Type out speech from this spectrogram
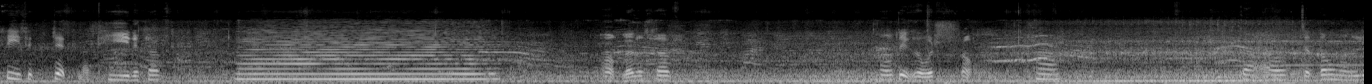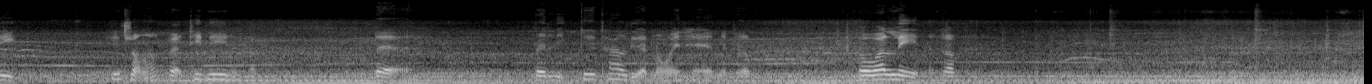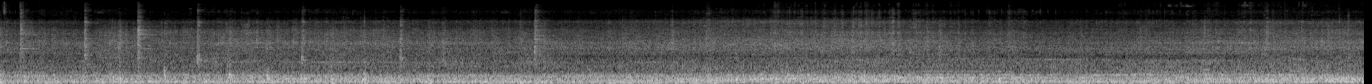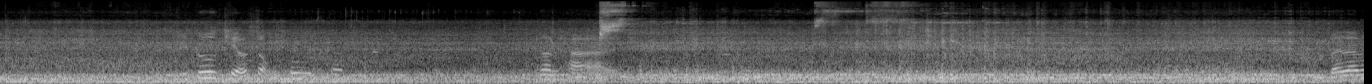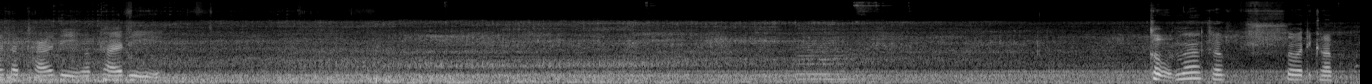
47 นาทีนะครับ ออกแล้วนะครับเขาติดกับวัดสองห้าเก้าจะต้องมาหลีกที่สองแปดที่นี่นะครับ แต่เป็นหลีกที่ท่าเรือน้อยแทนนะครับ เพราะว่าเลทนะครับ มีตู้ เขียวสองตู้ครับด้านท้ายไปแล้วไหมครับท้ายดีครับท้ายดีขอบคุณมากครับ สวัสดีครับ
